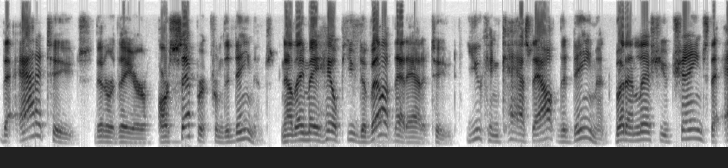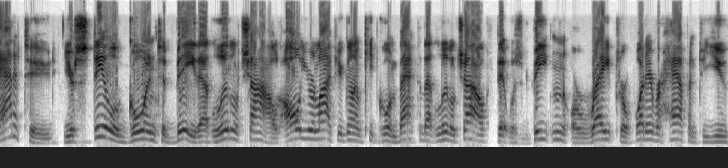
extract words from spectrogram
the attitudes that are there are separate from the demons. Now, they may help you develop that attitude. You can cast out the demon, but unless you change the attitude, you're still going to be that little child. All your life, you're going to keep going back to that little child that was beaten or raped or whatever happened to you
